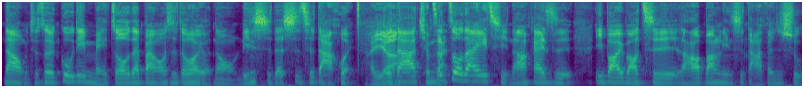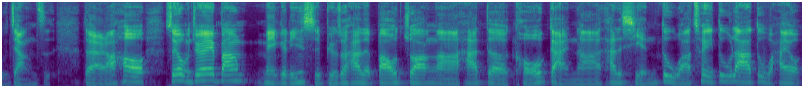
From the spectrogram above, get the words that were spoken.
那我们就是固定每周在办公室都会有那种临时的试吃大会，就大家全部坐在一起，然后开始一包一包吃，然后帮零食打分数这样子。对，然后所以我们就会帮每个零食，比如说它的包装啊、它的口感啊、它的咸度啊、脆度、辣度，还有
